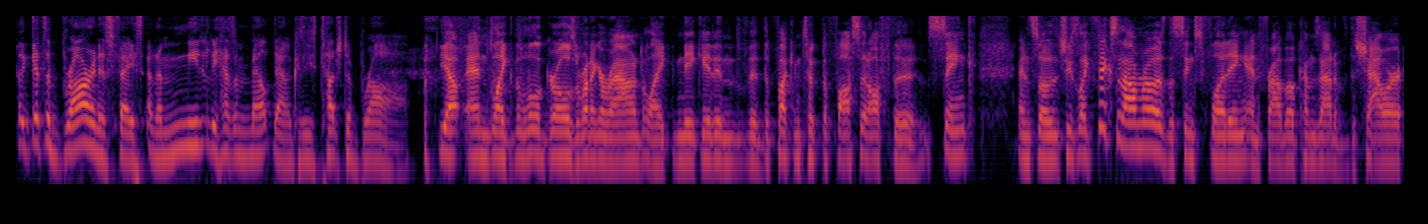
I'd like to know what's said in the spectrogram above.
like gets a bra in his face, and immediately has a meltdown because he's touched a bra. Yep, and like the little girls running around like naked, and the, the fucking took the faucet off the sink, and so she's like, "Fix it, Amuro!" As the sink's flooding, and Frau Bo comes out of the shower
